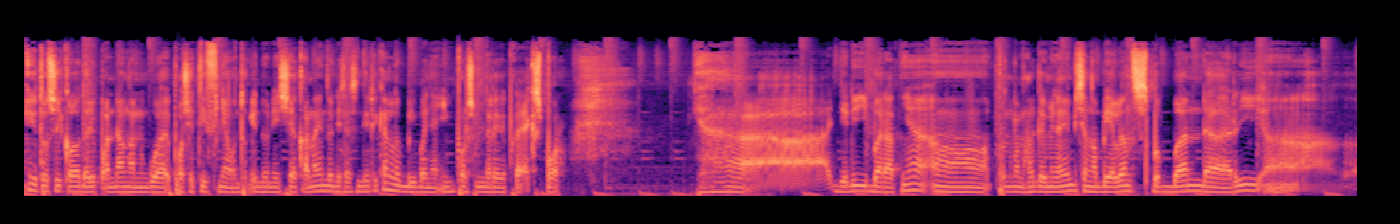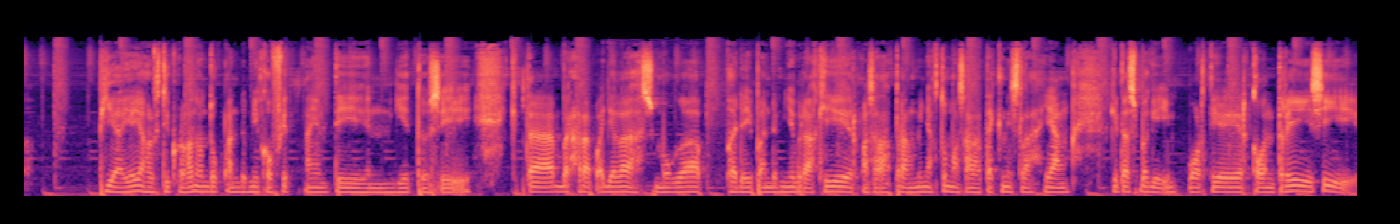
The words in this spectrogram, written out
itu sih kalau dari pandangan gue positifnya untuk Indonesia. Karena Indonesia sendiri kan lebih banyak impor sebenarnya daripada ekspor. Ya jadi ibaratnya uh, penurunan harga minyaknya bisa ngebalance beban dari uh, biaya yang harus dikeluarkan untuk pandemi COVID-19 gitu sih. Kita berharap aja lah semoga badai pandeminya berakhir. Masalah perang minyak tuh masalah teknis lah yang kita sebagai importer country sih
